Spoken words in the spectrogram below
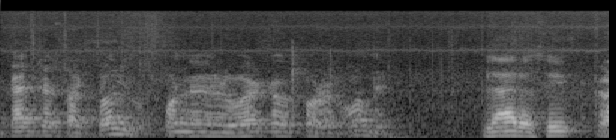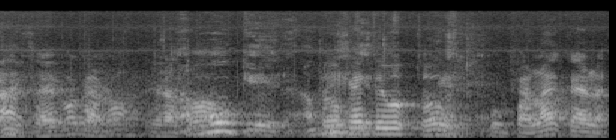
engancha el tractor y pone en el lugar que corresponde. Claro, sí. Pero Ah, en esa época no, era A todo, muque a fíjate vos, todo con palanca era.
